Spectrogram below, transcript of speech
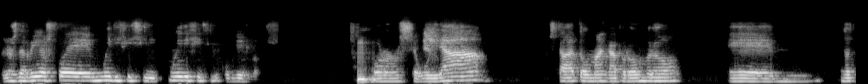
Los de Ríos fue muy difícil, muy difícil cubrirlos. Por seguridad, estaba todo manga por hombro. Eh, o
